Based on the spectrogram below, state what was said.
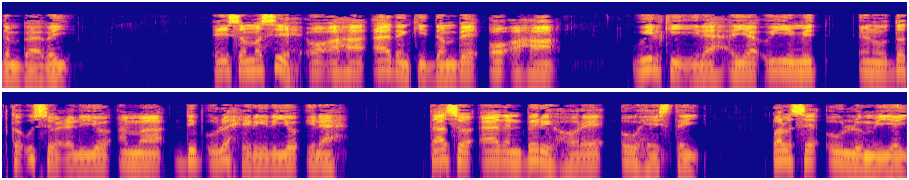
dembaabay ciise masiix oo ahaa aadankii dambe oo ahaa wiilkii ilaah ayaa u yimid inuu dadka u soo celiyo ama dib ula xidhiiriyo ilaah taasoo aadan beri hore uu haystay balse uu lumiyey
